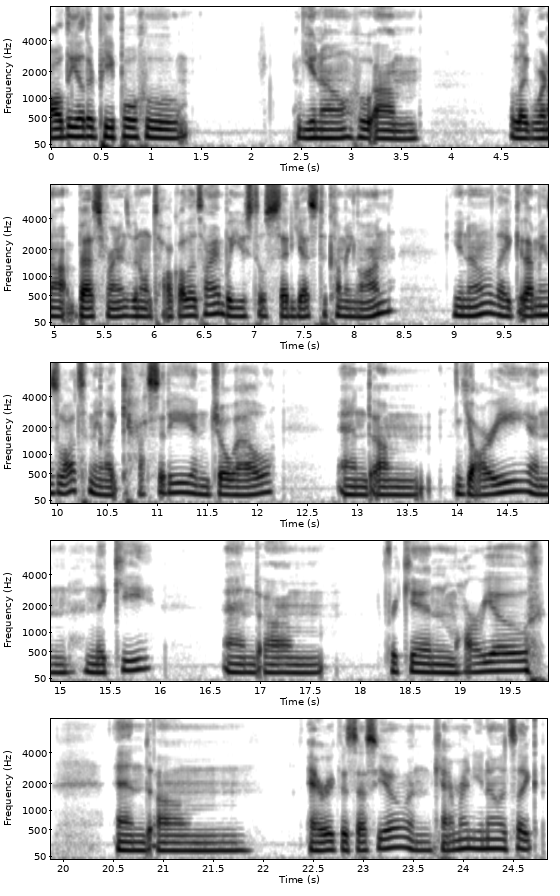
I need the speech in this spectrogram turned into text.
all the other people who, you know, who um, like we're not best friends we don't talk all the time but you still said yes to coming on you know like that means a lot to me like cassidy and joel and um yari and nikki and um freaking mario and um eric Vicesio and cameron you know it's like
